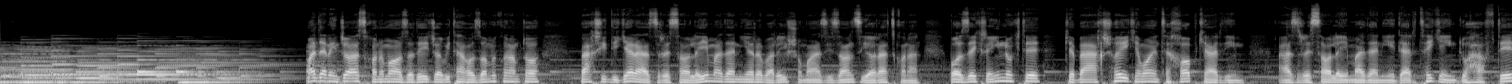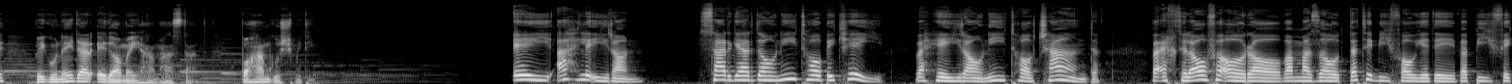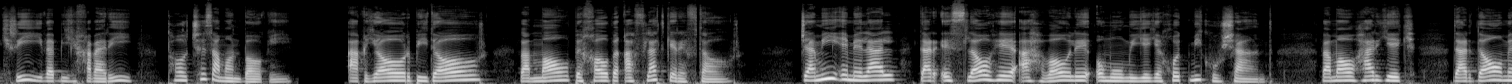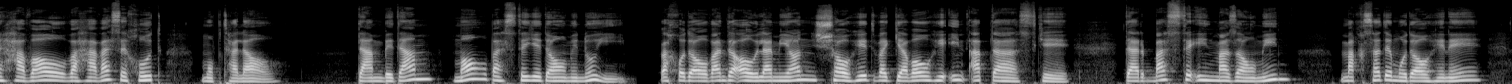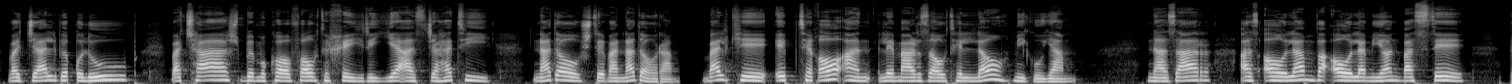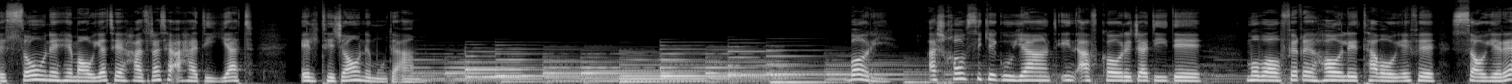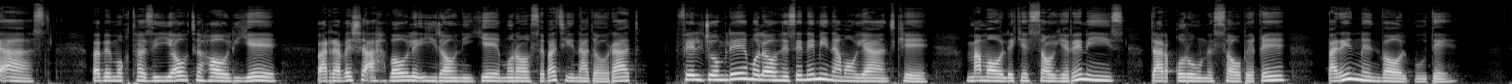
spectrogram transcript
من در اینجا از خانم آزاده ایجابی تقاضا می‌کنم تا بخشی دیگر از رساله مدنیه را برای شما عزیزان زیارت کنند. با ذکر این نکته که بخش هایی که ما انتخاب کردیم از رساله مدنیه در طی این دو هفته به گونه در ادامه هم هستند. با هم گوش میدیم. ای اهل ایران سرگردانی تا به کی و حیرانی تا چند و اختلاف آرا و مزادت بیفایده و بیفکری و بیخبری تا چه زمان باقی؟ اغیار بیدار و ما به خواب قفلت گرفتار. جمیع ملل در اصلاح احوال عمومیه خود میکوشند و ما هر یک در دام هوا و هوس خود مبتلا. دم به دم ما بسته دام نوییم. و خداوند عالمیان شاهد و گواه این عبد است که در بست این مزامین مقصد مداهنه و جلب قلوب و چشم به مکافات خیریه از جهتی نداشته و ندارم بلکه ابتقاء لمرزات الله می‌گویم. نظر از عالم و عالمیان بسته به سون حمایت حضرت احدیت التجا نموده ام باری اشخاصی که گویند این افکار جدیده موافق حال توایف سایره است و به مقتضیات حالیه و روش احوال ایرانیه مناسبتی ندارد فل جمله ملاحظه نمی نمایند که ممالک سایره نیز در قرون سابقه بر این منوال بوده.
